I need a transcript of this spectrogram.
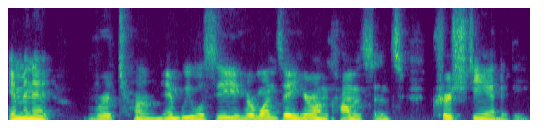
imminent return. And we will see you here Wednesday here on Common Sense Christianity.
